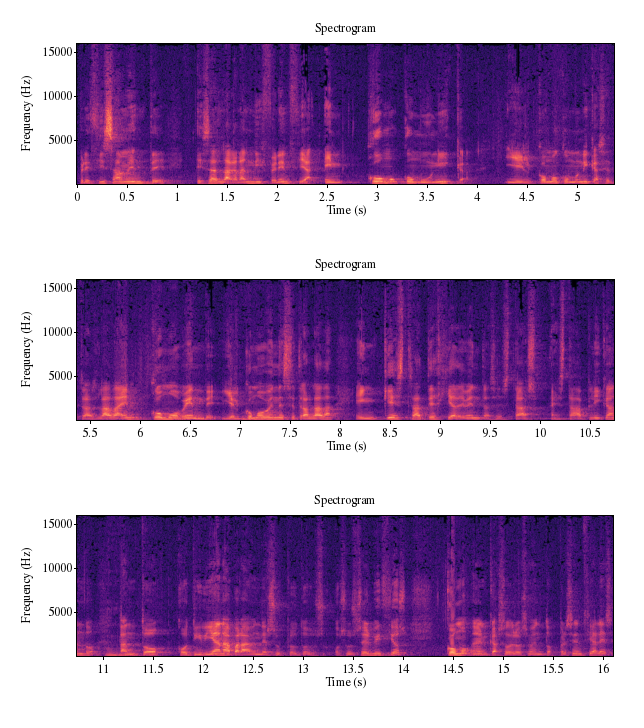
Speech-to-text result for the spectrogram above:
precisamente esa es la gran diferencia en cómo comunica y el cómo comunica se traslada en cómo vende. Y el cómo vende se traslada en qué estrategia de ventas estás, está aplicando, tanto cotidiana para vender sus productos o sus servicios, como en el caso de los eventos presenciales,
